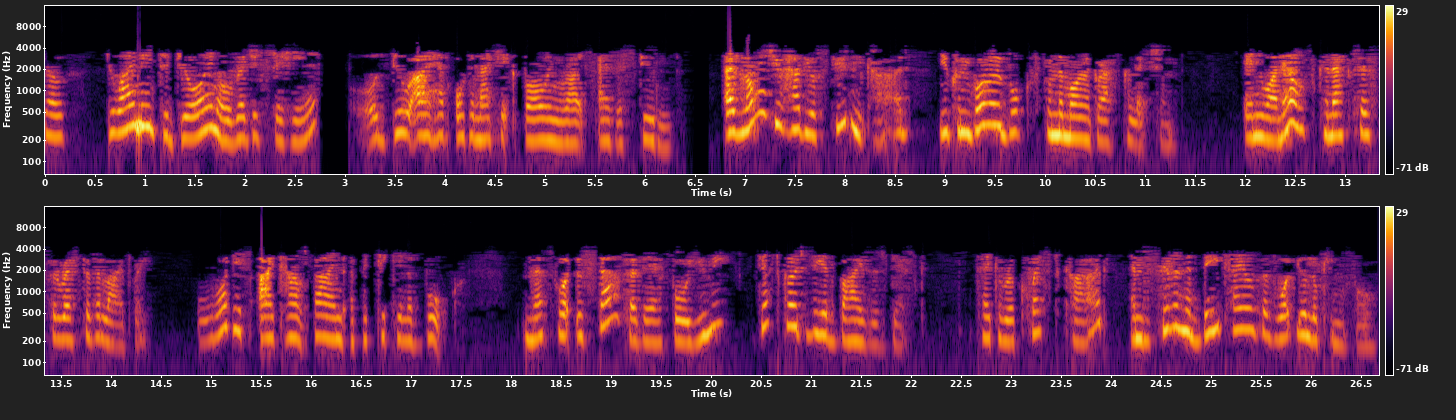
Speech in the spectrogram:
So, do I need to join or register here? Or do I have automatic borrowing rights as a student? As long as you have your student card, you can borrow books from the monograph collection. Anyone else can access the rest of the library. What if I can't find a particular book? that's what the staff are there for, Yumi. Just go to the advisor's desk take a request card and fill in the details of what you're looking for.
